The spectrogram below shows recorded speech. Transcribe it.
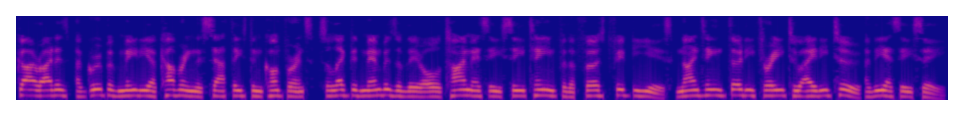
Skywriters, a group of media covering the Southeastern Conference, selected members of their all-time SEC team for the first 50 years 1933 82 of the SEC.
